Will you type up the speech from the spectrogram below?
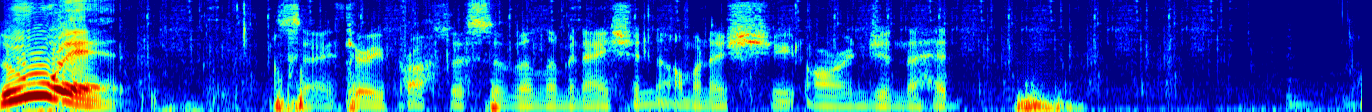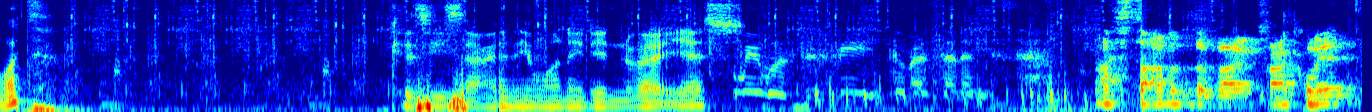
Do it! So through process of elimination, I'm gonna shoot Orange in the head What? because he's the only one who didn't vote yes. We will defeat the mercenaries. I started the vote. I quit.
